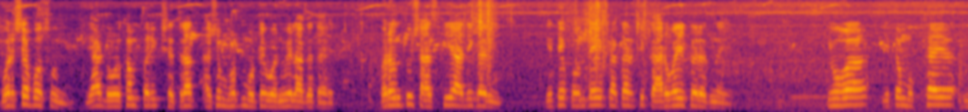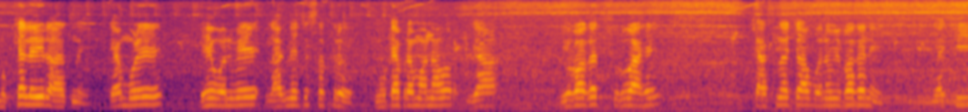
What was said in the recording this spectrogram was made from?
वर्षापासून या डोळखाम परिक्षेत्रात असे मोठमोठे वनवे लागत आहेत. परंतु शासकीय अधिकारी इथे कोणत्याही प्रकारची कारवाई करत नाही किंवा इथं मुख्याय मुख्यालयही राहत नाही त्यामुळे हे वनवे लागण्याचे सत्र मोठ्या प्रमाणावर या विभागात सुरू आहे. शासनाच्या वनविभागाने याची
